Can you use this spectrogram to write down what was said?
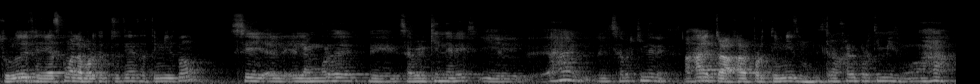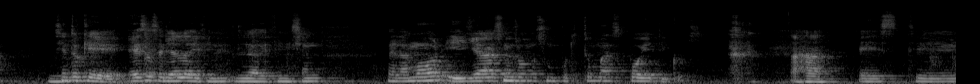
¿Tú lo definirías como el amor que tú tienes a ti mismo? Sí, el, el amor de, de saber quién eres y el, ajá, el saber quién eres. Ajá, de trabajar por ti mismo. El trabajar por ti mismo, ajá. Siento que esa sería la, defini- la definición del amor y ya si nos vamos un poquito más poéticos. Ajá. Este.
